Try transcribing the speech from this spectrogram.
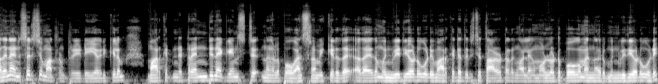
അതിനനുസരിച്ച് മാത്രം ട്രേഡ് ചെയ്യുക. ഒരിക്കലും മാർക്കറ്റിന്റെ ട്രെൻഡിന് അഗെയിൻസ്റ്റ് നിങ്ങൾ പോകാൻ ശ്രമിക്കരുത്. അതായത് മുൻവിധിയോടുകൂടി മാർക്കറ്റ് തിരിച്ച് താഴോട്ട് ഇറങ്ങും അല്ലെങ്കിൽ മുകളിലോട്ട് പോകും എന്ന ഒരു മുൻവിധിയോടുകൂടി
